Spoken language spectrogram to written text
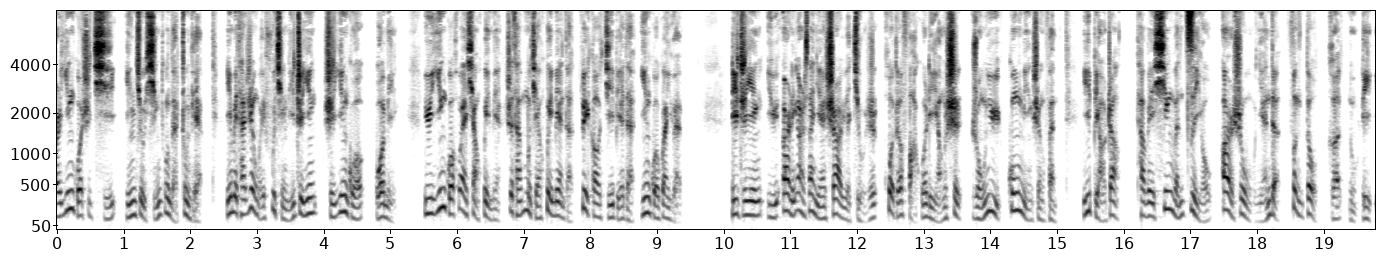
而英国是其营救行动的重点，因为他认为父亲黎智英是英国国民。与英国外相会面是他目前会面的最高级别的英国官员。黎智英于2023年12月9日获得法国里昂市荣誉公民身份，以表彰。他为新闻自由二十五年的奋斗和努力。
